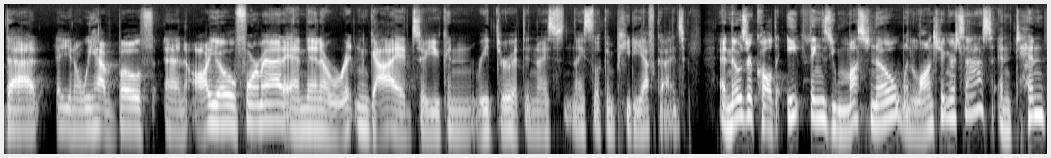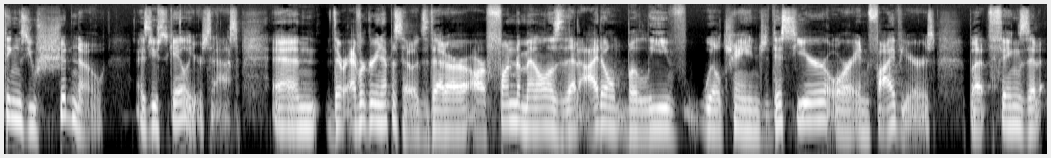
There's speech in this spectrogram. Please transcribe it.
that you know we have both an audio format and then a written guide so you can read through it the nice nice looking pdf guides and those are called eight things you must know when launching your saas and 10 things you should know as you scale your SaaS. And they're evergreen episodes that are, are fundamentals that I don't believe will change this year or in five years, but things that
